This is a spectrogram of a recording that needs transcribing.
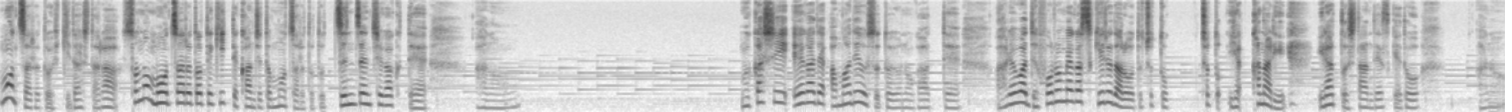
モーツァルトを引き出したらそのモーツァルト的って感じたモーツァルトと全然違くてあの昔映画で「アマデウス」というのがあってあれはデフォルメがスキルだろうとちょっとちょっといやかなり イラッとしたんですけどあの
